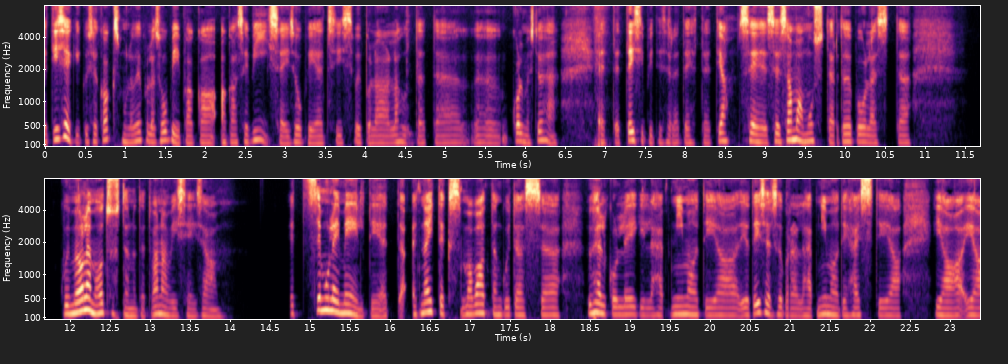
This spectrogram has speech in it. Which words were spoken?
et isegi, kui see kaks mulle võib-olla sobib, aga, aga see viis ei sobi, et siis võib-olla lahutad äh, kolmest ühe. et, et teisipidi selle tehte, et jah, see, seesama muster tõepoolest, kui me oleme otsustanud, et vanaviisi ei saa, et see mulle ei meeldi, et, et näiteks ma vaatan, kuidas äh, ühel kolleegil läheb niimoodi ja, ja teisel sõbral läheb niimoodi hästi ja ja, ja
